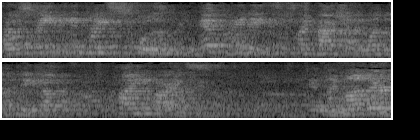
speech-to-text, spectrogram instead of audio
I was painting in high school every day. This is my passion. I wanted to pick up fine arts. And my mother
